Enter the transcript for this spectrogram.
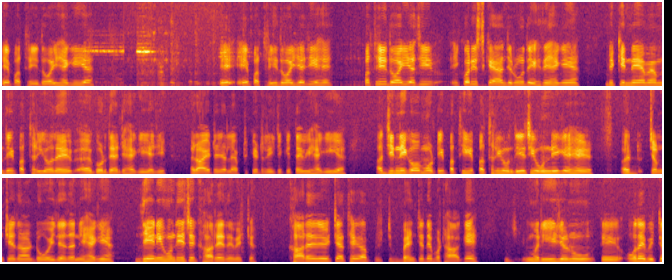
ਇਹ ਪੱਥਰੀ ਦਵਾਈ ਹੈਗੀ ਹੈ ਇਹ ਇਹ ਪੱਥਰੀ ਦਵਾਈ ਹੈ ਜੀ ਇਹ। ਪੱਥਰੀ ਦਵਾਈ ਅਸੀਂ ਇੱਕ ਵਾਰੀ ਸਕੈਨ ਜ਼ਰੂਰ ਦੇਖਦੇ ਹੈਗੇ ਆ ਵੀ ਕਿੰਨੇ ਐਮਐਮ ਦੀ ਪੱਥਰੀ ਉਹਦੇ ਗੁਰਦਿਆਂ 'ਚ ਹੈਗੀ ਹੈ ਜੀ। ਰਾਈਟ ਜਾਂ ਲੈਫਟ ਕਿਡਨੀ 'ਚ ਕਿਤੇ ਵੀ ਹੈਗੀ ਹੈ। ਆ ਜਿੰਨੀ ਕੋ ਮੋਟੀ ਪੱਥਰੀ ਪੱਥਰੀ ਹੁੰਦੀ ਸੀ, ਉਨੀ ਕੁ ਇਹ ਚਮਚੇ ਦਾ ਡੋਜ਼ ਦੇ ਦਿੰਦੇ ਹੈਗੇ ਆ ਦੇਣੀ ਹੁੰਦੀ ਸੀ ਖਾਰੇ ਦੇ ਵਿੱਚ। ਖਾਰੇ ਦੇ ਵਿੱਚ ਇੱਥੇ ਬੈਂਚ ਤੇ ਬਿਠਾ ਕੇ ਮਰੀਜ਼ ਨੂੰ ਤੇ ਉਹਦੇ ਵਿੱਚ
